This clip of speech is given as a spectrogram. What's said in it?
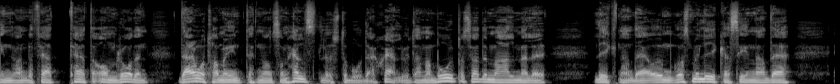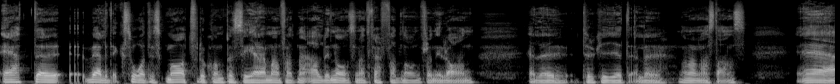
invandrartäta områden. Däremot har man inte någon som helst lust att bo där själv, utan man bor på Södermalm eller liknande och umgås med likasinnade, äter väldigt exotisk mat för då kompenserar man för att man aldrig någonsin har träffat någon från Iran eller Turkiet eller någon annanstans. Eh,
